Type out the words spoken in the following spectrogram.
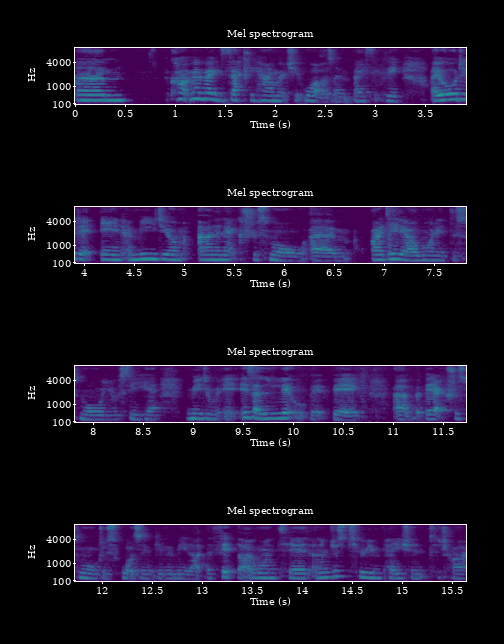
Um, I can't remember exactly how much it was and basically I ordered it in a medium and an extra small. Um, ideally I wanted the small, you'll see here, the medium it is a little bit big um, but the extra small just wasn't giving me like the fit that I wanted and I'm just too impatient to try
